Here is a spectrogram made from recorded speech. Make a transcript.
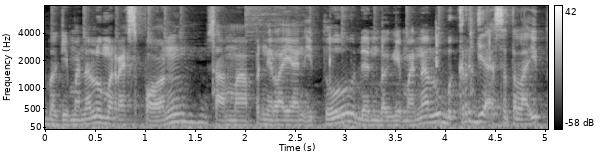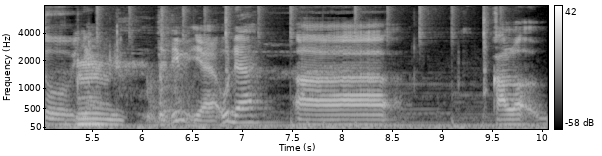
bagaimana lu merespon sama penilaian itu dan bagaimana lu bekerja setelah itu ya Hmm. jadi ya udah eh, kalau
